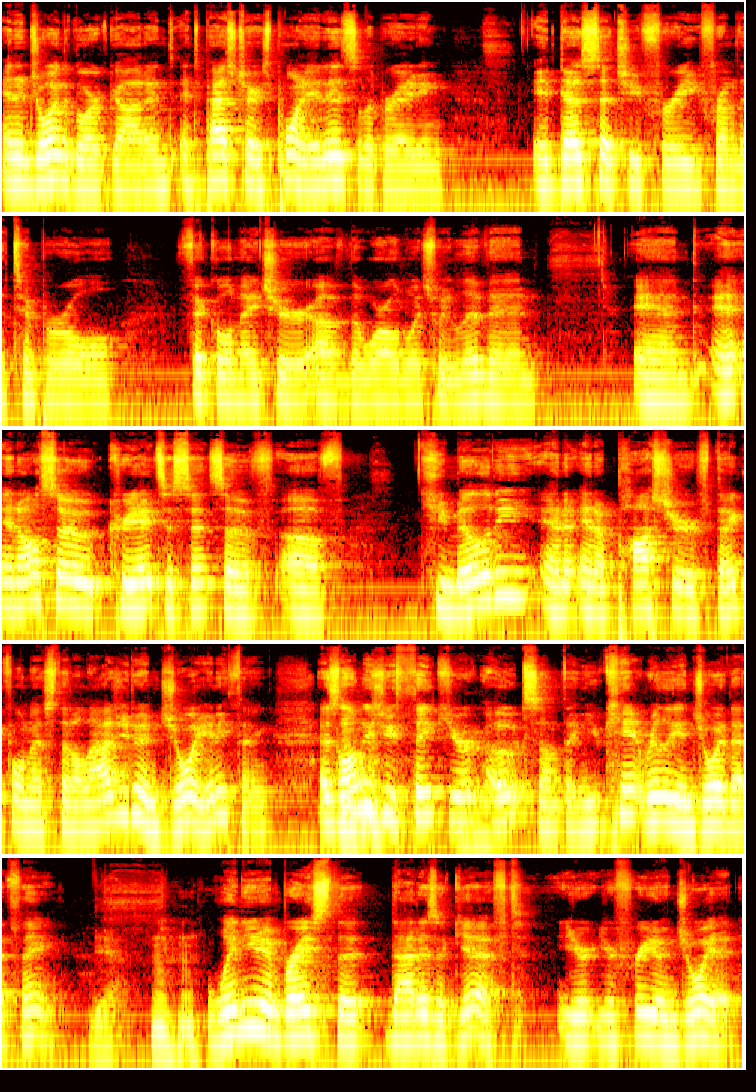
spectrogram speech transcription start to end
and enjoying the glory of God. And, and to Pastor Terry's point, it is liberating. It does set you free from the temporal, fickle nature of the world which we live in, and and, and also creates a sense of of humility and and a posture of thankfulness that allows you to enjoy anything. As long as you think you're owed something, you can't really enjoy that thing. Yeah. When you embrace that that is a gift, you're, you're free to enjoy it.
